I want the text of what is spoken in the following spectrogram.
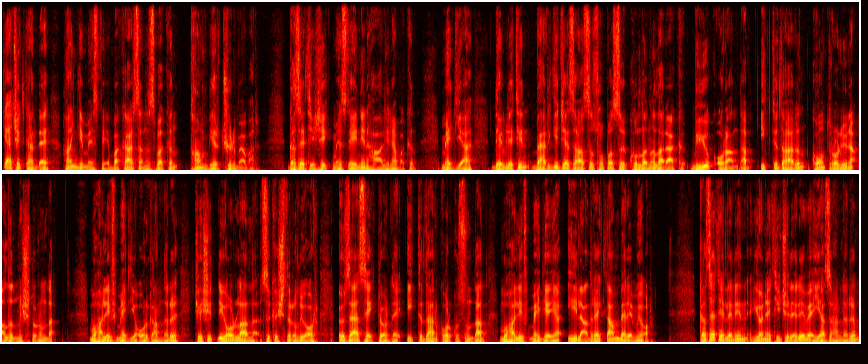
Gerçekten de hangi mesleğe bakarsanız bakın tam bir çürüme var. Gazetecilik mesleğinin haline bakın. Medya, devletin vergi cezası sopası kullanılarak büyük oranda iktidarın kontrolüne alınmış durumda. Muhalif medya organları çeşitli yollarla sıkıştırılıyor, özel sektörde iktidar korkusundan muhalif medyaya ilan reklam veremiyor. Gazetelerin yöneticileri ve yazarları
